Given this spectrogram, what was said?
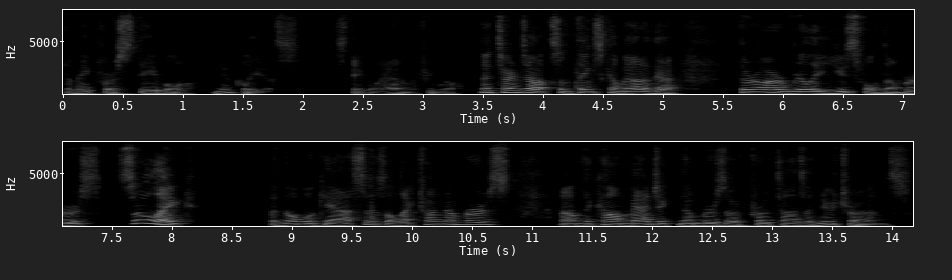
to make for a stable nucleus, stable atom, if you will. And it turns out some things come out of that. There are really useful numbers, sort of like the noble gases, electron numbers, um, they call them magic numbers of protons and neutrons.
